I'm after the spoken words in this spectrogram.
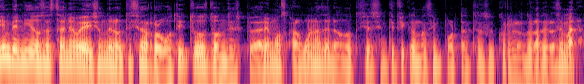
Bienvenidos a esta nueva edición de Noticias Robotitos, donde esperaremos algunas de las noticias científicas más importantes que ocurrieron durante la semana.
